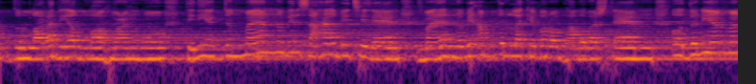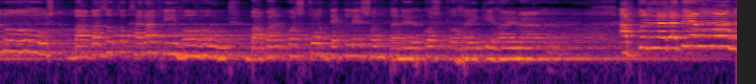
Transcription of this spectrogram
আব্দুল্লাহ রাদিয়াল্লাহু আনহু। তিনি একজন মায়ার নবীর সাহাবী ছিলেন। মায়ার নবী আব্দুল্লাহকে বড় ভালোবাসতেন। ও দুনিয়ার মানুষ, বাবা যত খারাপই হোক, বাবার কষ্ট দেখলে সন্তানের কষ্ট হয় কি হয় না? আব্দুল্লাহ রাদিয়াল্লাহু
